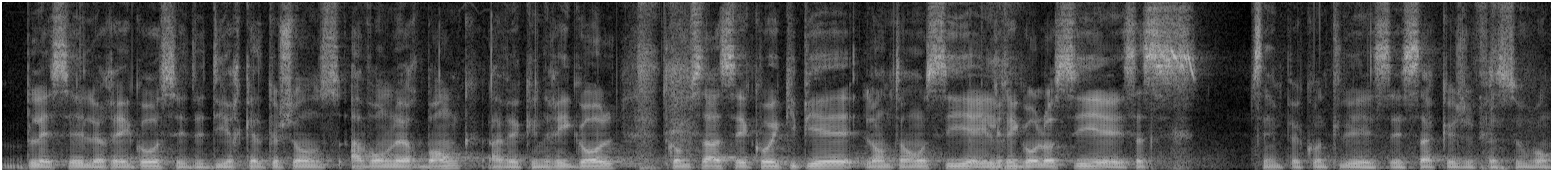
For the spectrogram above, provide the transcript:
blesser leur ego, c'est de dire quelque chose avant leur banque avec une rigole. Comme ça, ses coéquipiers l'entendent aussi et ils rigolent aussi. Et ça, c'est un peu contre lui. Et c'est ça que je fais souvent.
